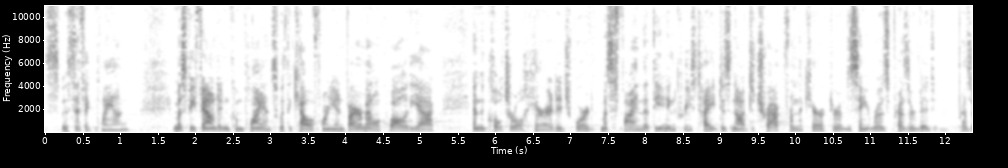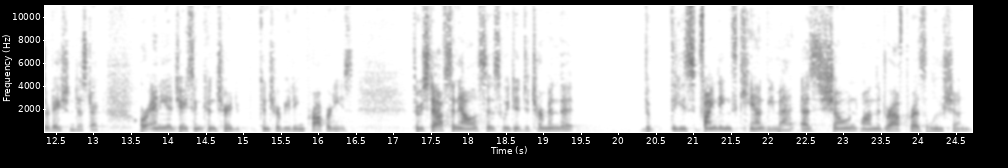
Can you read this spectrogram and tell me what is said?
specific plan. It must be found in compliance with the California Environmental Quality Act and the Cultural Heritage Board must find that the increased height does not detract from the character of the St. Rose Preserva Preservation District or any adjacent contrib contributing properties. Through staff's analysis, we did determine that the, these findings can be met as shown on the draft resolution.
